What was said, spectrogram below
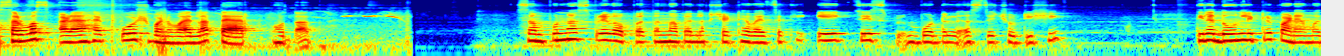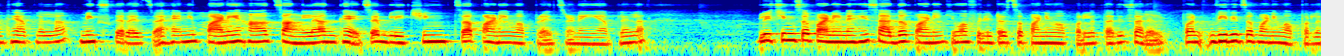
सर्वच अळ्या ह्या कोश बनवायला तयार होतात. संपूर्ण स्प्रे वापरताना आपल्याला लक्षात ठेवायचं की एक जे बॉटल असते छोटीशी तिला दोन लिटर पाण्यामध्ये आपल्याला मिक्स करायचं आहे आणि पाणी हा चांगला घ्यायचा आहे. ब्लिचिंगचं पाणी वापरायचं नाही आहे आपल्याला. ब्लिचिंगचं पाणी नाही साधं पाणी किंवा फिल्टरचं पाणी वापरलं तरी चालेल. पण विहिरीचं पाणी वापरलं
